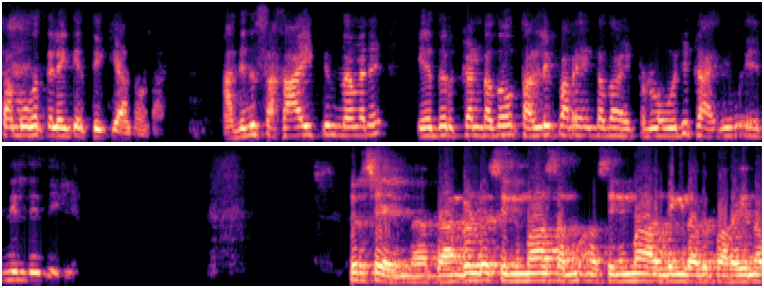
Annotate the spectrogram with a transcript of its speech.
സമൂഹത്തിലേക്ക് എത്തിക്കുക എന്നുള്ളതാണ് അതിന് സഹായിക്കുന്നവരെ എതിർക്കേണ്ടതോ തള്ളിപ്പറയേണ്ടതോ ആയിട്ടുള്ള ഒരു കാര്യവും എന്നിൽ നിന്നില്ല. തീർച്ചയായും. താങ്കളുടെ സിനിമ സിനിമ അല്ലെങ്കിൽ അത് പറയുന്ന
